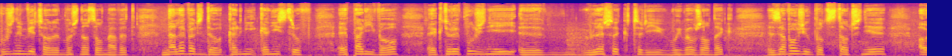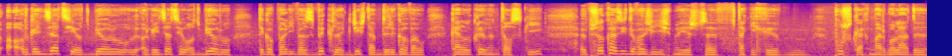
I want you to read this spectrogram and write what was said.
późnym wieczorem, bądź nocą nawet, nalewać do kanistrów e, paliwo, e, które później e, Leszek, czyli mój małżonek, zawoził pod stocznię. O, o- organizację odbioru, organizacją odbioru tego paliwa zwykle gdzieś tam dyrygował Karol Krementowski. E, Przy okazji dowoziliśmy jeszcze w takich em, puszkach marmolady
